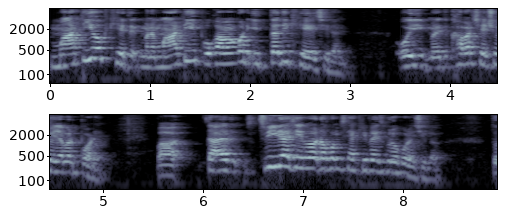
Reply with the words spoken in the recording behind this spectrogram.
মাটিও খেতে মানে মাটি, পোকামাকড় ইত্যাদি খেয়েছিলেন। ওই মানে খাবার শেষ হয়ে যাওয়ার পরে। বা তার স্ত্রীরা যে রকম স্যাক্রিফাইসগুলো করেছিল। তো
